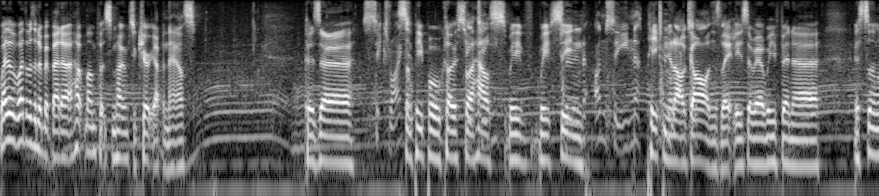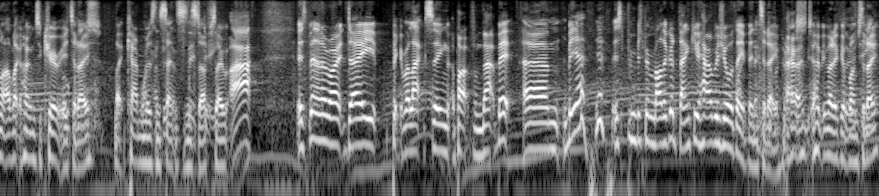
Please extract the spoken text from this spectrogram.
Weather, weather was a little bit better. I hope Mum put some home security up in the house. Because uh, right. some people close to our house, we've we've seen unseen. peeking at our right. gardens lately. So uh, we've been uh, it's still not like home security today, like cameras and sensors and stuff. So ah. It's been an alright day, pretty relaxing apart from that bit. Um, but yeah, yeah, it's been, it's been rather good. Thank you. How has your day been today? of hope, I hope you've had a good one today.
